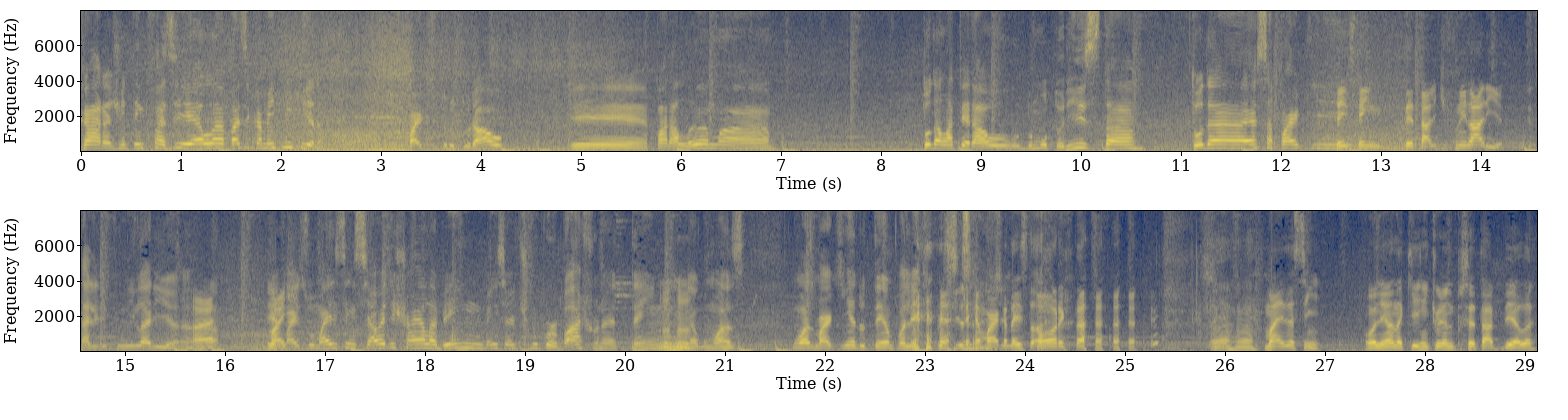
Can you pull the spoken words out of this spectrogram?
Cara, a gente tem que fazer ela basicamente inteira. Parte estrutural, é, paralama, toda a lateral do motorista, toda essa parte... Tem, tem detalhe de funilaria. Detalhe de funilaria, é? Mas... É, mas... o mais essencial é deixar ela bem, bem certinho por baixo, né? Tem uhum. algumas umas marquinhas do tempo ali que precisa. é a marca da história que tá. uhum. Mas assim, olhando aqui, a gente olhando pro setup dela,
